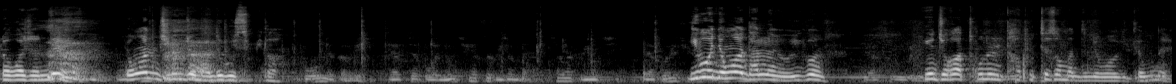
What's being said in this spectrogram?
라고 하셨는데 영화는 지금 좀 만들고 있습니다. 이번 영화는 달라요. 이건 이건 제가 돈을 다 보태서 만든 영화이기 때문에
